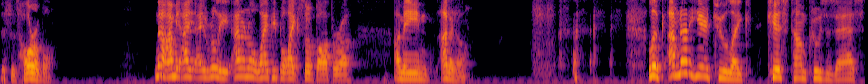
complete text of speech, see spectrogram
This is horrible. No, I mean, I, I really, I don't know why people like soap opera. I mean, I don't know. Look, I'm not here to like kiss Tom Cruise's ass.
